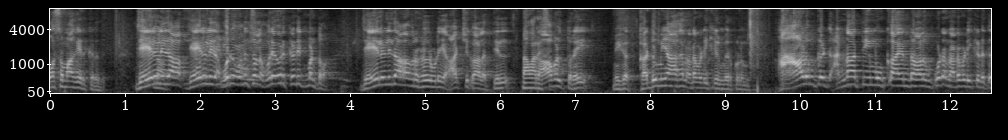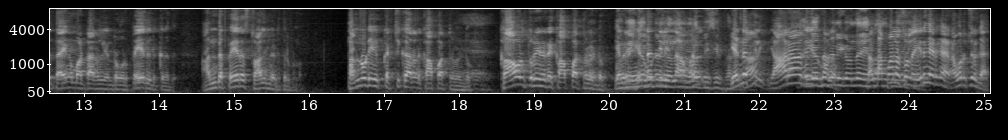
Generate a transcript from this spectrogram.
மோசமாக இருக்கிறது. ஜெயலலிதா ஜெயலலிதா ஒரு ஒன்று சொல்ல ஒரே ஒரு கிரெடிட் மட்டும். ஜெயலலிதா அவர்களுடைய ஆட்சி காலத்தில். காவல்துறை மிக கடுமையாக நடவடிக்கைகள் மேற்கொள்ளும். ஆளும் அண்ணா திமுக என்றாலும் கூட நடவடிக்கை எடுக்க தயங்க மாட்டார்கள் என்ற ஒரு பெயர் இருக்கிறது. அந்த பெயரை ஸ்டாலின் எடுத்திருக்கணும். தன்னுடைய கட்சிக்காரரை காப்பாற்ற வேண்டும். காவல்துறையினரை காப்பாற்ற வேண்டும். என்ற எண்ணத்தில் இல்லாமல். எண்ணத்தில் யாராக இருந்தாலும் சொல்ல இருங்க இருங்க நான் உரைச்சிருங்க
